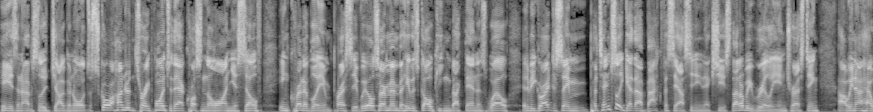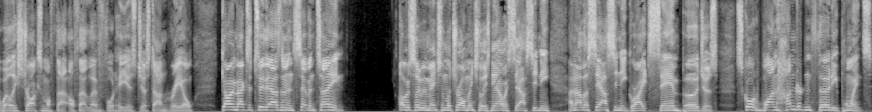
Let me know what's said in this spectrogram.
he is an absolute juggernaut. To score 103 points without crossing the line yourself, incredibly impressive. We also remember he was goal kicking back then as well. It'd be great to see him potentially get that back for South Sydney next year, so that'll be really interesting. Uh, we know how well he strikes him off that off that left foot. He is just unreal. Going back to 2017. Obviously, we mentioned Latrell Mitchell. He's now with South Sydney. Another South Sydney great, Sam Burgess, scored 130 points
